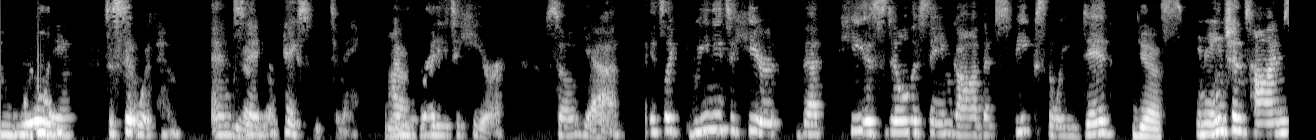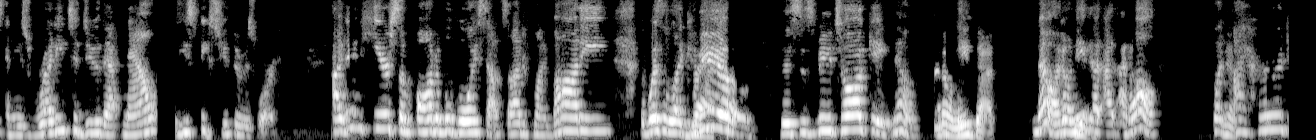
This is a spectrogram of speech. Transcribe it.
mm-hmm. willing to sit with him and yeah. say, "Okay, speak to me. I'm ready to hear." So yeah, it's like we need to hear that he is still the same God that speaks the way he did. Yes. In ancient times, and he's ready to do that now. He speaks to you through his word. I didn't hear some audible voice outside of my body. It wasn't like, right. this is me talking. No. I don't need that. No, I don't need yeah. that at, at, all. But yeah. I heard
